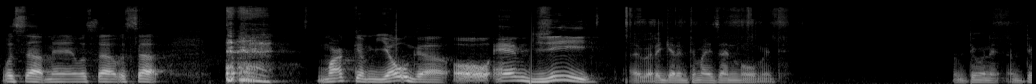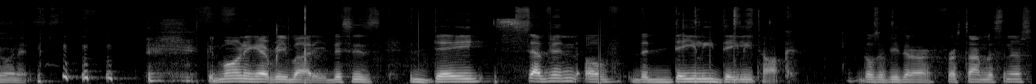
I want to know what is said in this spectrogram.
What's up, man? What's up? What's up? Markham Yoga, OMG. I better get into my Zen moment. I'm doing it. I'm doing it. Good morning, everybody. This is day seven of the daily, daily talk. Those of you that are first time listeners,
